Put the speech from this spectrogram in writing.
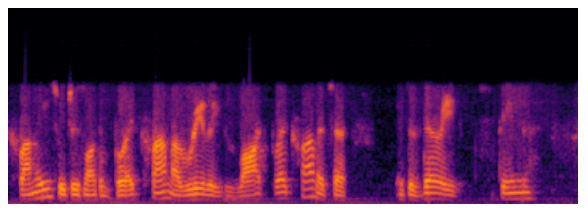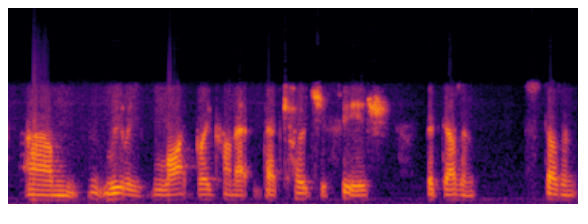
crummies, which is like a breadcrumb, a really light breadcrumb. It's a it's a very thin, um, really light breadcrumb that, that coats your fish but doesn't doesn't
